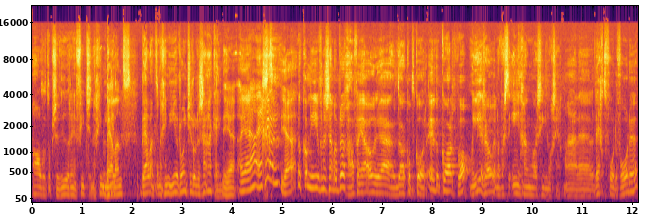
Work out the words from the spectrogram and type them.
Altijd op zijn wielren fietsen. Dan ging hij Bellend. Hier, bellend. En dan ging hij hier een rondje door de zaak heen. Ja, oh, ja, ja, echt? Ja, Ja. Dan kwam hij hier van de snelle brug af. En ja, oh, ja daar komt Cor. En de Cor, hop, hier zo. En dan was de ingang was hier nog zeg maar eh, recht voor de voordeur.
